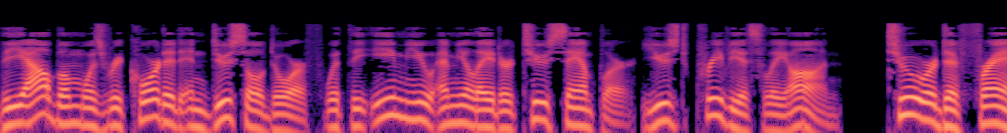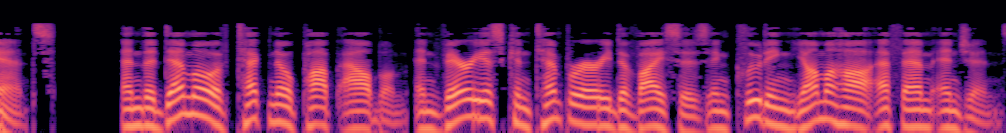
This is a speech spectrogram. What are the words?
The album was recorded in Dusseldorf with the EMU Emulator 2 sampler used previously on Tour de France and the demo of Techno Pop album and various contemporary devices including Yamaha FM engines,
